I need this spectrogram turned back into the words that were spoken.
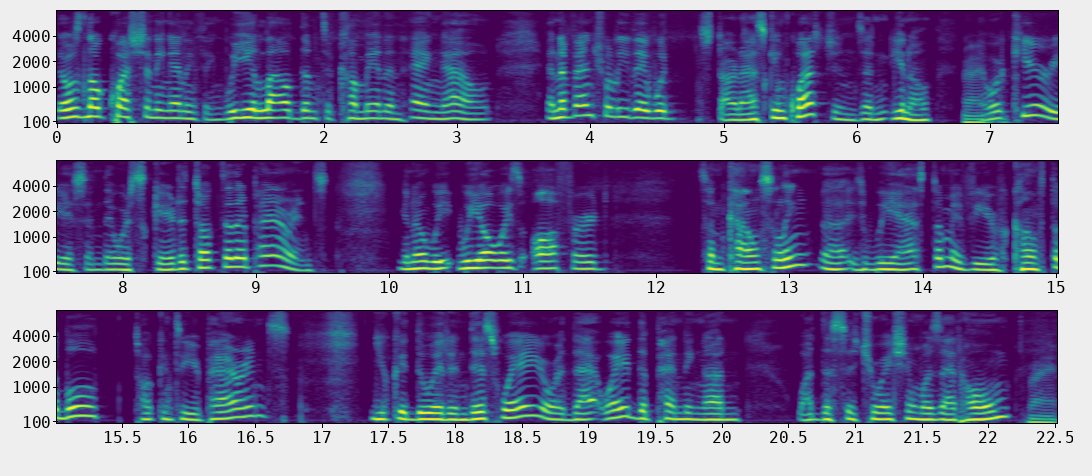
There was no questioning anything. We allowed them to come in and hang out, and eventually they would start asking questions. And you know, they were curious and they were scared to talk to their parents. You know, we we always offered some counseling. Uh, we asked them if you're comfortable talking to your parents, you could do it in this way or that way, depending on what the situation was at home. Right.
